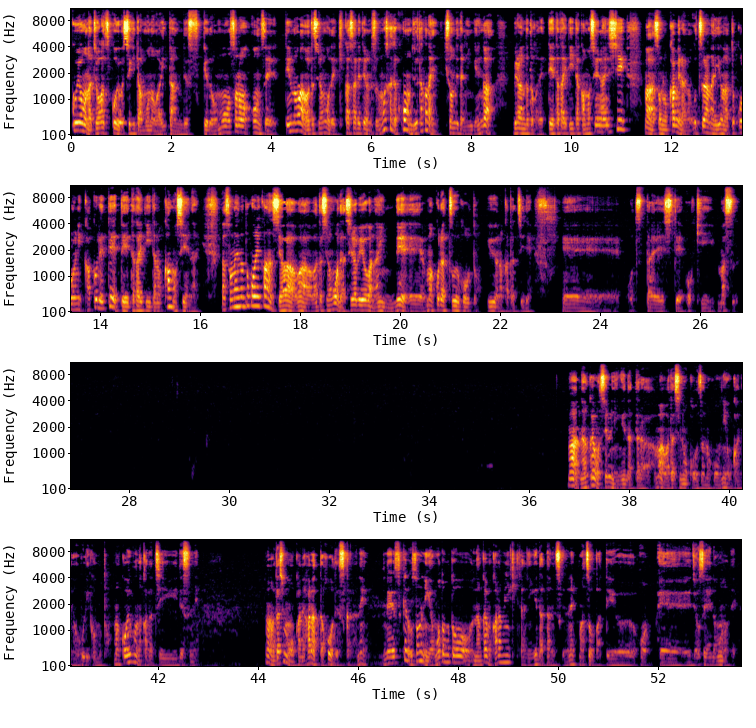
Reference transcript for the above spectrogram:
くような挑発行為をしてきた者がいたんですけども、その音声っていうのは私の方で聞かされてるんですが、もしかしたらここの住宅内に潜んでた人間がベランダとかで手叩いていたかもしれないし、まあそのカメラの映らないようなところに隠れて手叩いていたのかもしれない。その辺のところに関しては、まあ私の方では調べようがないんで、えー、まあこれは通報というような形で、えー、お伝えしておきます。まあ何回もしてる人間だったら、まあ私の口座の方にお金を振り込むと。まあこういうふうな形ですね。まあ私もお金払った方ですからね。ですけど、その人間はもともと何回も絡みに来てた人間だったんですけどね。松岡っていう、えー、女性のもので。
